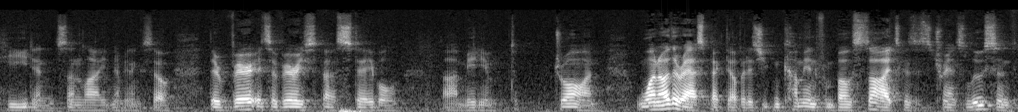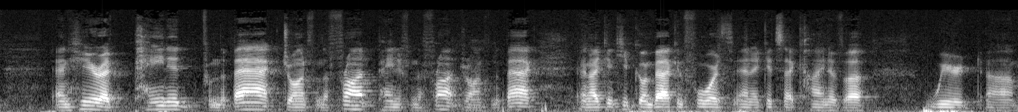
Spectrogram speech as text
heat and sunlight and everything. So they're very, it's a very uh, stable uh, medium to draw on. One other aspect of it is you can come in from both sides because it's translucent. And here I've painted from the back, drawn from the front, painted from the front, drawn from the back, and I can keep going back and forth, and it gets that kind of a weird um,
